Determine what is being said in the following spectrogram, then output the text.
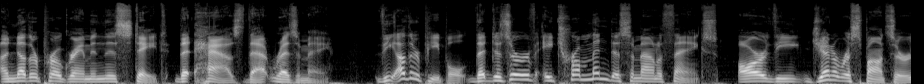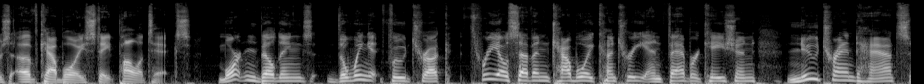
another program in this state that has that resume. The other people that deserve a tremendous amount of thanks are the generous sponsors of Cowboy State Politics. Morton Buildings, The Wing It Food Truck, 307 Cowboy Country and Fabrication, New Trend Hats,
